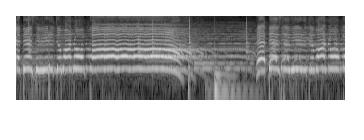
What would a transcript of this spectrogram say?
એ દેશ વીર જવાનો કા એ દેશ વીર જવાનો કા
